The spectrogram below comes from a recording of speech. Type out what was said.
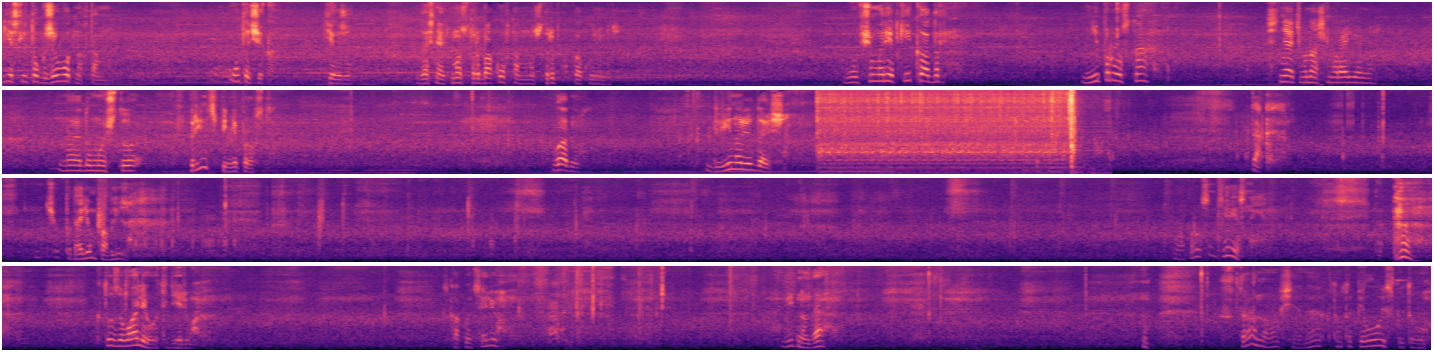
Если только животных там, уточек тех же заснять. Может рыбаков там, может рыбку какую-нибудь. В общем, редкий кадр не просто снять в нашем районе. Но я думаю, что в принципе не просто. Ладно, двинули дальше. Так, что, подойдем поближе. Вопрос интересный. Кто завалил это дерево? С какой целью? Видно, да? Странно вообще, да? Кто-то пилу испытывал.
